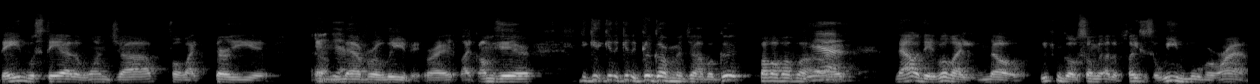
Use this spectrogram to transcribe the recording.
they would stay at a one job for like 30 years and Yeah. never leave it, right? Like I'm here, you get get a, get a good government job, a good blah blah blah blah. Yeah. Right? Nowadays we're like, no, we can go so many other places, so we move around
